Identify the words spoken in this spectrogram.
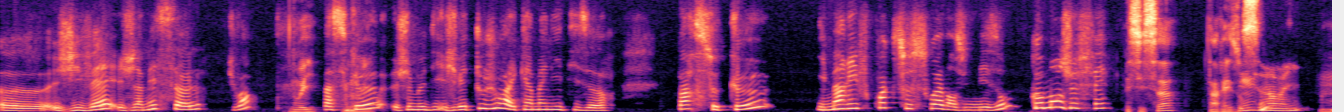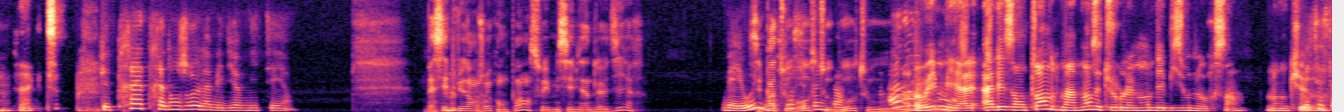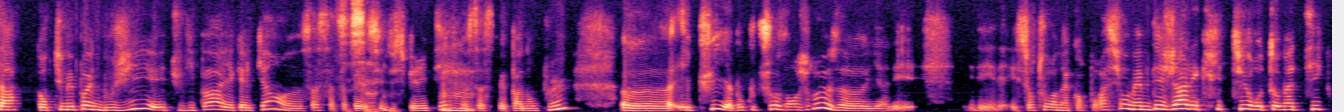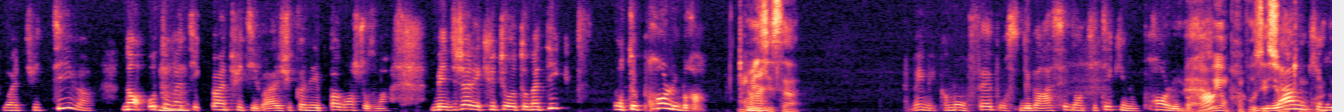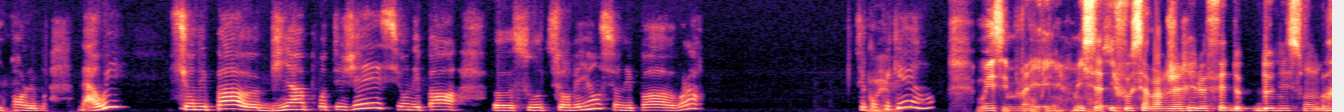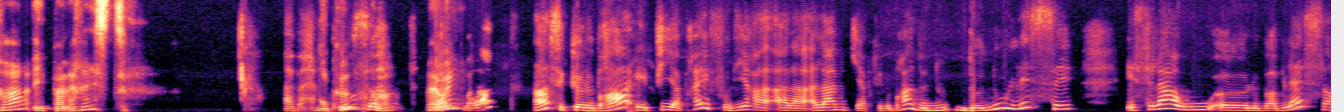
euh, j'y vais jamais seule, tu vois, oui. parce oui, que je me dis, j'y vais toujours avec un magnétiseur, parce que il m'arrive quoi que ce soit dans une maison, comment je fais? Mais c'est ça. T'as raison. C'est ça, oui. Mhm. Exact. C'est très très dangereux la médiumnité. hein. Bah, c'est plus dangereux qu'on pense, oui, mais c'est bien de le dire. Mais oui, c'est pas tout sûr, rose, pas tout part. beau, tout. Ah. Oui, mais à, à les entendre maintenant, c'est toujours le monde des bisounours. hein. Donc, Mais euh, c'est ça. Donc tu mets pas une bougie et tu dis pas il y a quelqu'un, euh, ça, ça C'est s'appelle c'est du spiritisme, Mhm. ça se fait pas non plus. Euh, et puis il y a beaucoup de choses dangereuses. Euh, Il y a les, les- et surtout en incorporation, même déjà l'écriture automatique ou intuitive. Non, automatique, pas intuitive. Voilà, J'y connais pas grand chose moi. Mais déjà l'écriture automatique, on te prend le bras. Oui, Ouais. c'est ça. Ah Oui, mais comment on fait pour se débarrasser d'entité qui nous prend le Bah bras? oui, on prend de de l'âme qui nous prend le bras. Bah oui, si on n'est pas euh, bien protégé, si on n'est pas euh, sous haute surveillance, si on n'est pas. euh, voilà. C'est Ouais. compliqué, hein Oui, c'est plus mais- compliqué. mais ça- il faut savoir gérer le fait de donner son bras et pas le reste Ah bah, du corps. plus, quoi. Bah ouais, oui. voilà. Hein, c'est que le bras, Ouais. et puis après, il faut dire à, à l'âme qui a pris le bras de nous, de nous laisser. Et c'est là où euh, le bas blesse.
